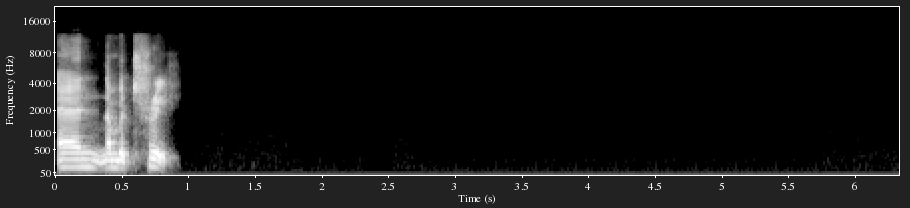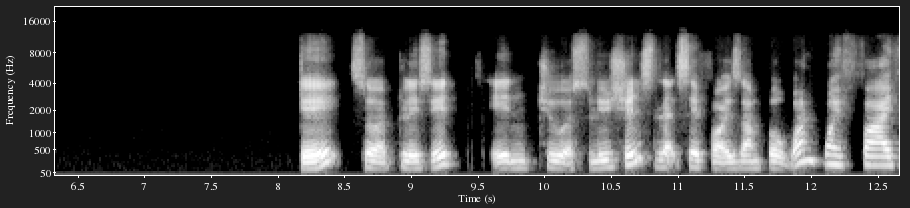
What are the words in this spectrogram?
and number three. Okay, so I place it into a solutions. Let's say, for example, 1.5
